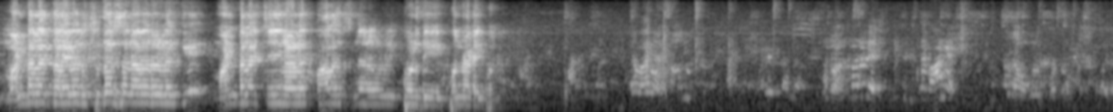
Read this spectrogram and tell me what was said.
மண்டல தலைவர் சுதர்சன் அவர்களுக்கு மண்டல செயலாளர் பாலகிருஷ்ணன் அவர்கள் இப்பொழுது பொன்னடைப்பு. உங்களுக்கு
